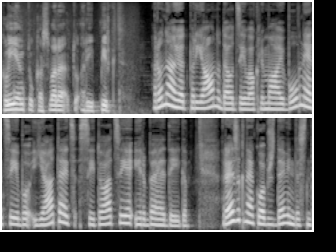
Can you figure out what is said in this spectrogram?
klientu, kas varētu arī pirkt Runājot par jaunu daudzdzīvokļu māju būvniecību, jāteic, situācija ir bēdīga. Reizeknē kopš 90.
